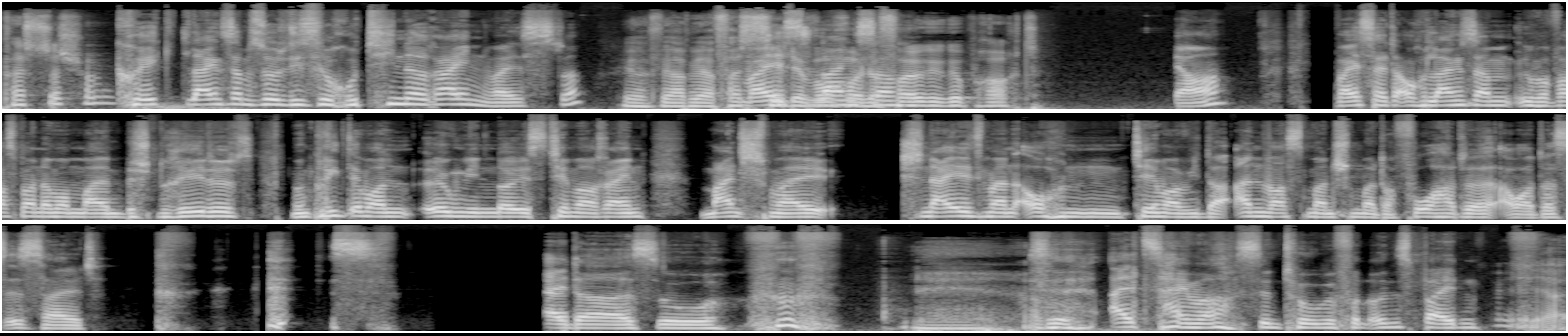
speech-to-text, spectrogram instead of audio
Passt das schon? kriegt langsam so diese Routine rein, weißt du? Ja, wir haben ja fast Weiß jede Woche langsam- eine Folge gebraucht. Ja. Weiß halt auch langsam, über was man immer mal ein bisschen redet. Man bringt immer irgendwie ein neues Thema rein. Manchmal schneidet man auch ein Thema wieder an, was man schon mal davor hatte, aber das ist halt ist leider so Nee, Alzheimer-Symptome von uns beiden. Ja,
